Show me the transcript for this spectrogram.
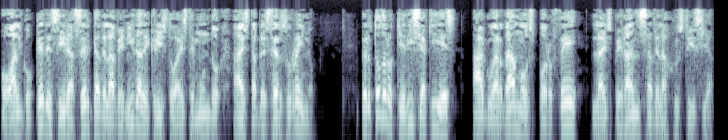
o algo que decir acerca de la venida de Cristo a este mundo a establecer su reino. Pero todo lo que dice aquí es aguardamos por fe la esperanza de la justicia.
